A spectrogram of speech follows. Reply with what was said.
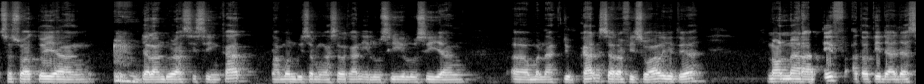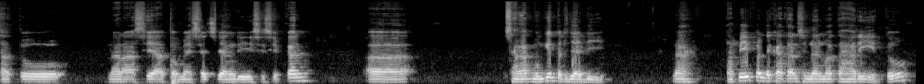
sesuatu yang dalam durasi singkat namun bisa menghasilkan ilusi-ilusi yang uh, menakjubkan secara visual gitu ya. non naratif atau tidak ada satu narasi atau message yang disisipkan uh, sangat mungkin terjadi. Nah, tapi pendekatan sembilan matahari itu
